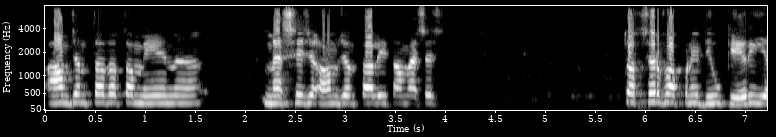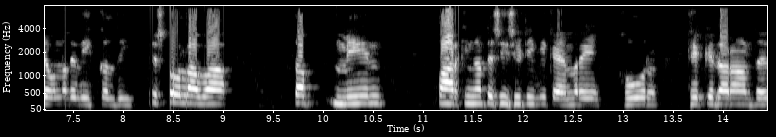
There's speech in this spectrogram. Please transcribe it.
ਆਮ ਜਨਤਾ ਦਾ ਤਾਂ ਮੇਨ ਮੈਸੇਜ ਆਮ ਜਨਤਾ ਲਈ ਤਾਂ ਮੈਸੇਜ ਤਾਂ ਸਿਰਫ ਆਪਣੀ ਡਿਊ ਕੇਅਰ ਹੀ ਹੈ ਉਹਨਾਂ ਦੇ ਵਹੀਕਲ ਦੀ। ਇਸ ਤੋਂ ਇਲਾਵਾ ਤਾਂ ਮੇਨ ਪਾਰਕਿੰਗਾਂ ਤੇ ਸੀਸੀਟੀਵੀ ਕੈਮਰੇ ਹੋਰ ਠੇਕੇਦਾਰਾਂ ਦੇ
